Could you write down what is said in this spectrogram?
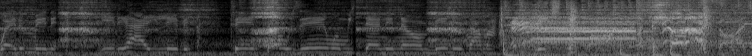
Wait a minute, get it how you live it. Ten toes in when we standing on business. I'm a big stepper. Understand my thoughts.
